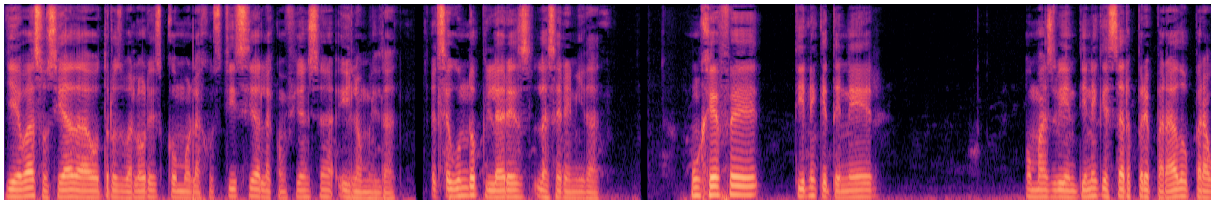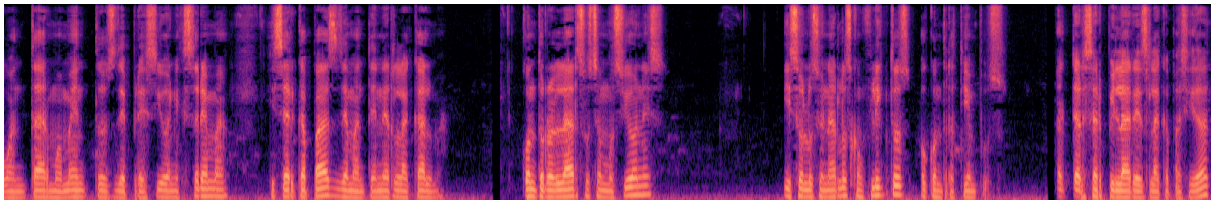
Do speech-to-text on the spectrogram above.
lleva asociada a otros valores como la justicia, la confianza y la humildad. El segundo pilar es la serenidad. Un jefe tiene que tener, o más bien tiene que estar preparado para aguantar momentos de presión extrema y ser capaz de mantener la calma, controlar sus emociones y solucionar los conflictos o contratiempos. El tercer pilar es la capacidad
